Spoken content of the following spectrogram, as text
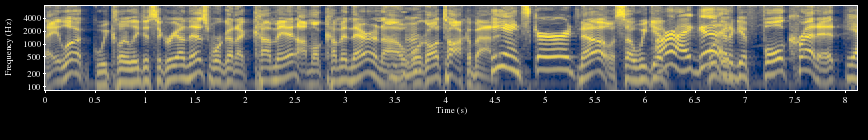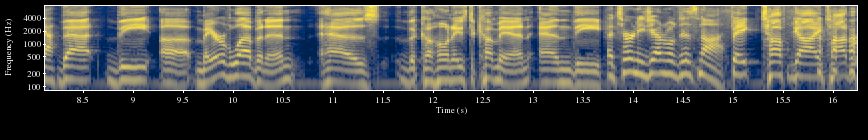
"Hey, look, we clearly disagree on this. We're going to come in. I'm going to come in there, and uh, we're going to talk about it." Mm-hmm. he ain't scared. No, so we give. All right, good. We're going to give full credit. Yeah. That the uh, mayor of Lebanon has the cojones to come in, and the Attorney General does not. fake tough guy Todd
